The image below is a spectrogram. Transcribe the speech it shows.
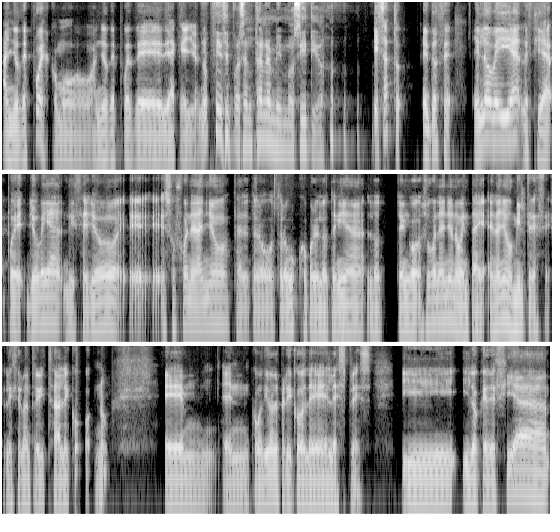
años después, como años después de, aquello, ¿no? Y después entrar en el mismo sitio. Exacto. Entonces, él lo veía, decía, pues yo veía, dice, yo, eh, eso fue en el año, te lo, te lo, busco porque lo tenía, lo tengo, eso fue en el año 90, en el año 2013, le hicieron la entrevista a Lecon, ¿no? Em, en, como digo, en el periódico de El Express. Y, lo que decía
